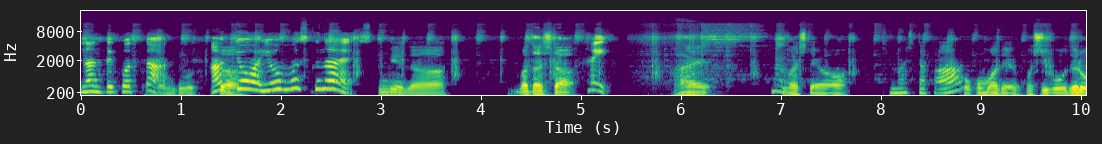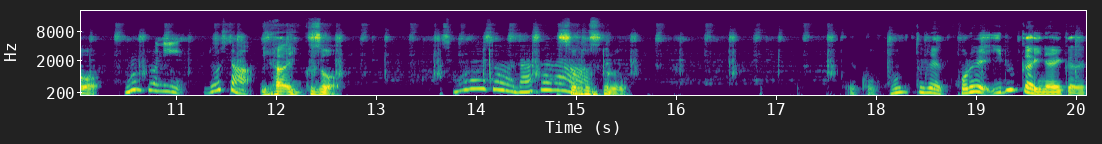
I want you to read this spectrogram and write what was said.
なんてこった？なんでおっあ、今日た。は量も少ない。少ねえな。また明日。はい。はい。うん来ましたよ。来ましたか？ここまで星5出ろ。本当に。どうした？いや、行くぞ。そろそろ出さな。そろそろ。え、こう、ほんとね、これいるかいないかで、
